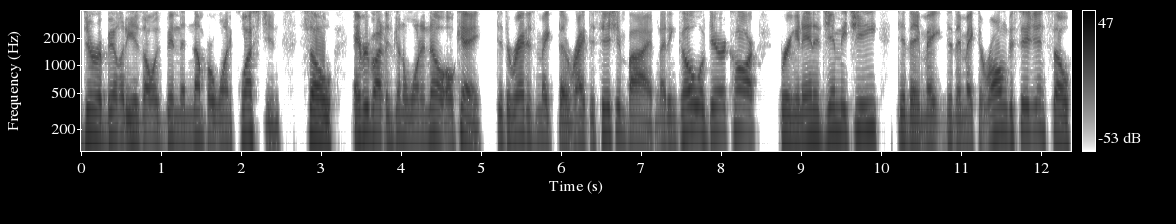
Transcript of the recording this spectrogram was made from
durability has always been the number one question. So everybody's going to want to know okay, did the Raiders make the right decision by letting go of Derek Carr, bringing in a Jimmy G? Did they make did they make the wrong decision? So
